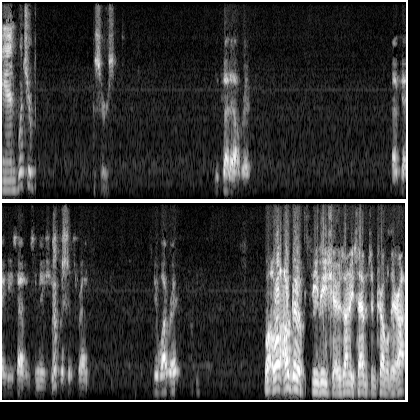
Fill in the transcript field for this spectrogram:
And what's your officers? You cut out, Rick. Okay, he's having some issues Oops. with his friend. Do what, Rick? Well, well, I'll go to TV shows. I know he's having some trouble there. I,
